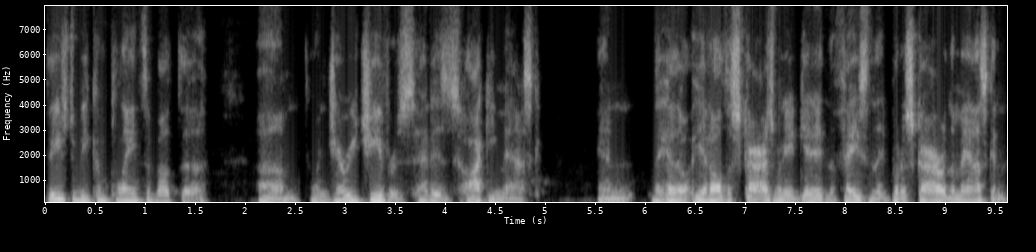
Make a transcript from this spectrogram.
There used to be complaints about the um, when Jerry Cheevers had his hockey mask, and they had he had all the scars when he'd get it in the face, and they'd put a scar on the mask, and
